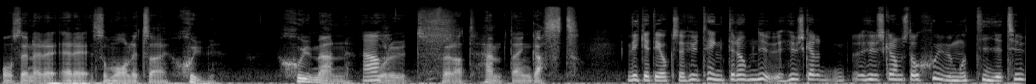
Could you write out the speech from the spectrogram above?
Och sen är det, är det som vanligt så här sju. Sju män Ja. går ut för att hämta en gast. Vilket är också, hur tänkte de nu? Hur ska, hur ska de stå sju mot 10 000?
